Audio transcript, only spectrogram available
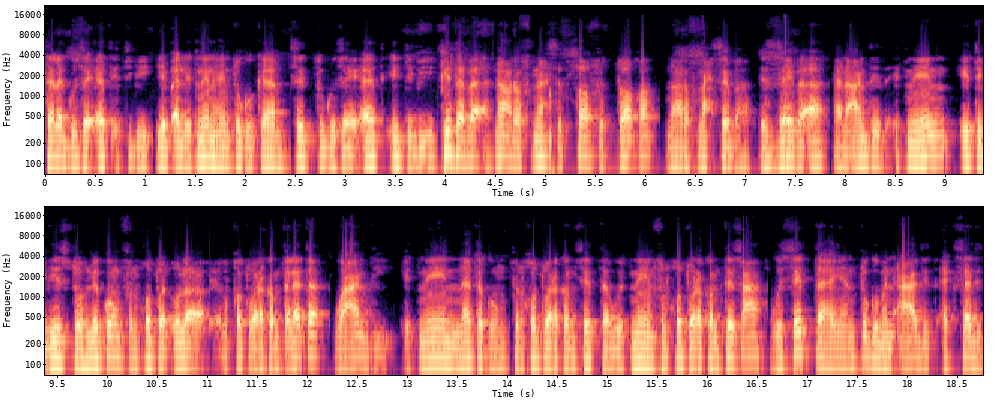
ثلاث جزيئات ATP يبقى الاثنين هينتجوا كام؟ ست جزيئات ATP كده بقى نعرف نحسب صافي الطاقة نعرف نحسبها. إزاي بقى؟ أنا عندي اثنين ATP استهلكهم في الخطوة الأولى الخطوة رقم ثلاثة وعندي اثنين نتجوا في الخطوة رقم ستة واثنين في الخطوة رقم تسعة والسته هينتجوا من أعادة أكسدة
